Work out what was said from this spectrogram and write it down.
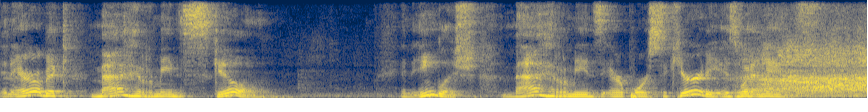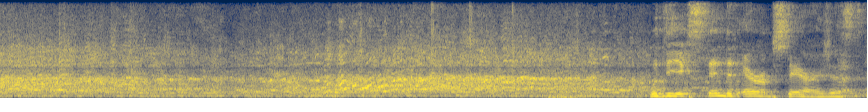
In Arabic, Mahir means skill. In English, Mahir means airport security, is what it means. With the extended Arab stare, just.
